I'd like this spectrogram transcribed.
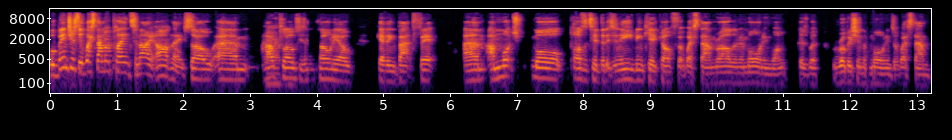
well, be interesting. West Ham are playing tonight, aren't they? So, um, how right. close is Antonio getting back fit? Um, I'm much more positive that it's an evening kick-off at West Ham rather than a morning one because we're rubbish in the mornings at West Ham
